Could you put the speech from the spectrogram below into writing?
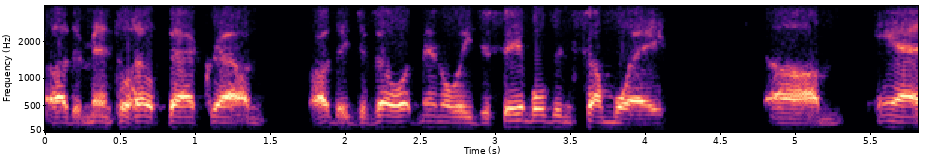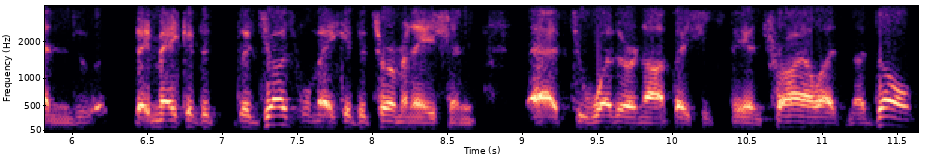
uh, their mental health background. Are they developmentally disabled in some way? Um, and they make it. The judge will make a determination as to whether or not they should stand trial as an adult,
